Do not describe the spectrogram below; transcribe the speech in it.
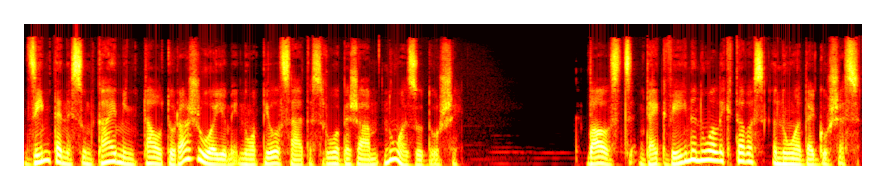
dzimtenes un kaimiņu tautu ražojumi no pilsētas robežām nozuduši. Valsts degvīna noliktavas nodegušas.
